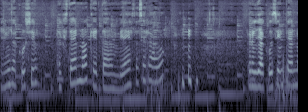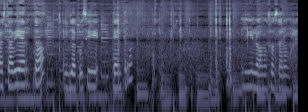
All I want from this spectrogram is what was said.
Hay un jacuzzi externo que también está cerrado. Pero el jacuzzi interno está abierto. El jacuzzi dentro. Y lo vamos a usar un ratito.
